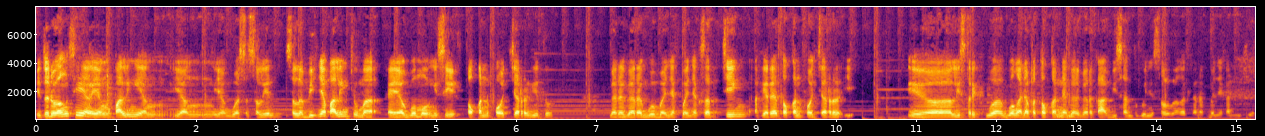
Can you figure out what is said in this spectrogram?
Itu doang sih yang, yang paling yang yang yang gue seselin. Selebihnya paling cuma kayak gue mau ngisi token voucher gitu gara-gara gue banyak-banyak searching akhirnya token voucher i- listrik gue gue nggak dapet tokennya gara-gara kehabisan tuh gue nyesel banget karena kebanyakan mikir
